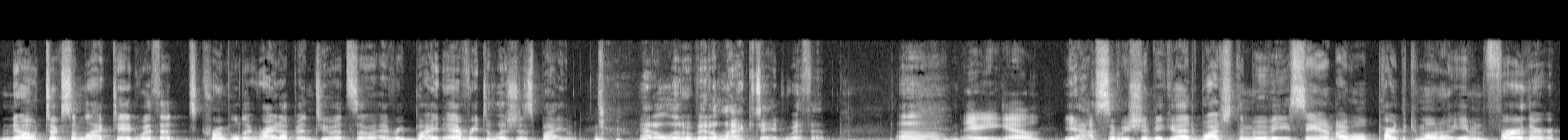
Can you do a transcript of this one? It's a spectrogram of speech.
No, took some Lactaid with it, crumpled it right up into it, so every bite, every delicious bite had a little bit of Lactaid with it. Um, There you go. yeah, so we should be good. Watch the movie, Sam. I will part the kimono even further.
